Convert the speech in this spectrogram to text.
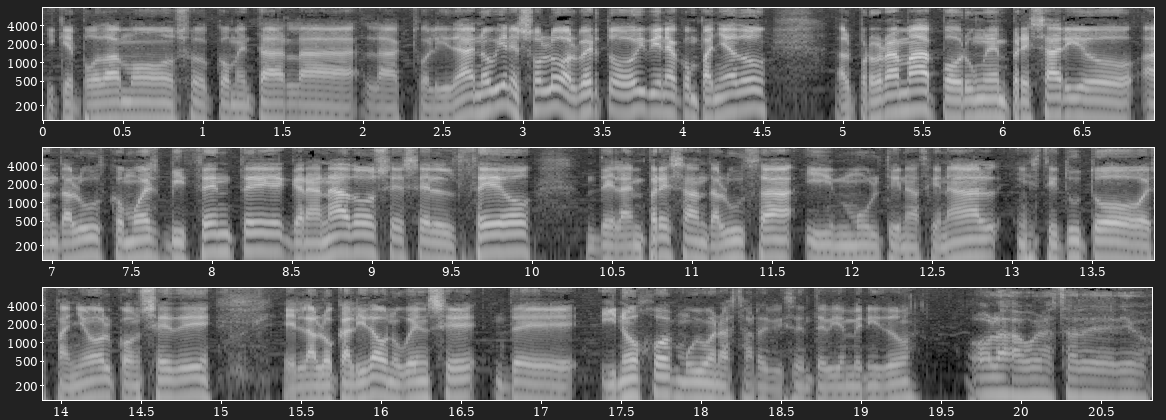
y que podamos eh, comentar la, la actualidad. No viene solo, Alberto hoy viene acompañado al programa por un empresario andaluz como es Vicente Granados, es el CEO de la empresa andaluza y multinacional Instituto Español con sede en la localidad onubense de Hinojos. Muy buenas tardes, Vicente, bienvenido. Hola, buenas tardes, Diego.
